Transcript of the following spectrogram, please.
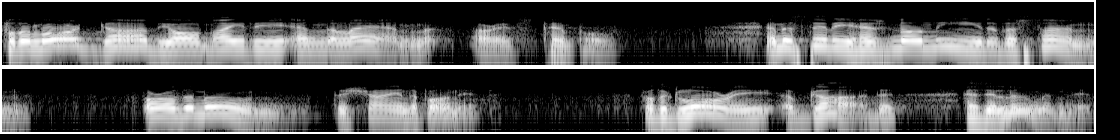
for the Lord God, the Almighty, and the Lamb are its temple. And the city has no need of the sun or of the moon to shine upon it, for the glory of God has illumined it,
